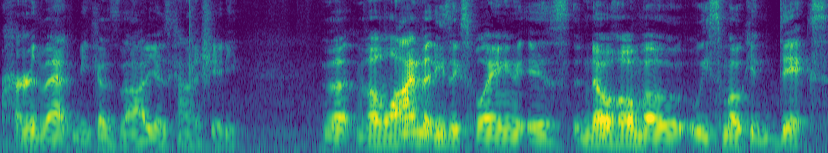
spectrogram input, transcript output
heard that because the audio is kind of shitty, the the line that he's explaining is "No homo, we smoking dicks,"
